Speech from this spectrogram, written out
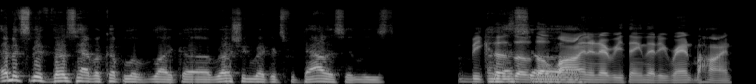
Emmitt Smith does have a couple of like uh, rushing records for Dallas, at least. because Unless, of the uh, line and everything that he ran behind.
